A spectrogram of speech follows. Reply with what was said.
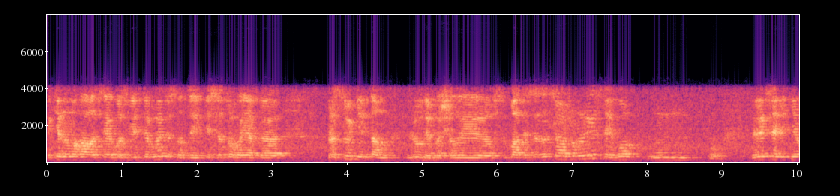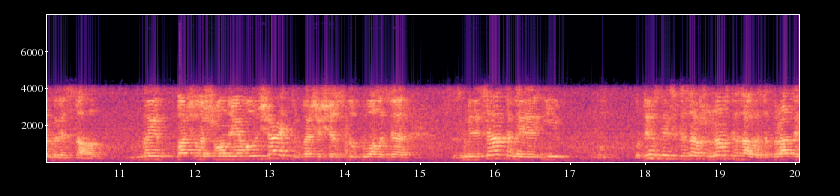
які намагалися його звідти витиснути, і після того, як е, присутні там люди почали вступатися за цього журналіста, його ну, міліція від нього відстала. Ми бачили, що Андрія вилучають, перше ще спілкувалися з міліціантами, і один з них сказав, що нам сказали забирати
